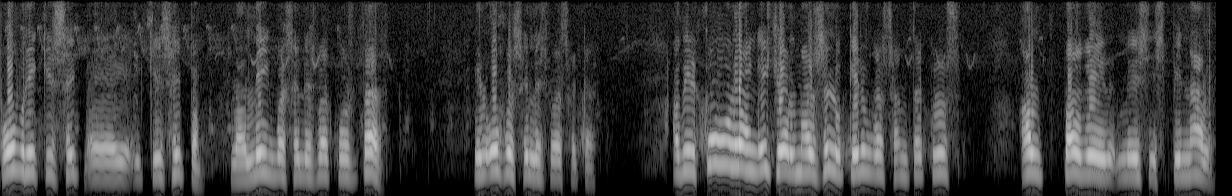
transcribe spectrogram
Pobre que, eh, que sepan, la lengua se les va a cortar, el ojo se les va a sacar. A ver, ¿cómo le han hecho al Marcelo Quiroga Santa Cruz al padre Les Espinal?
